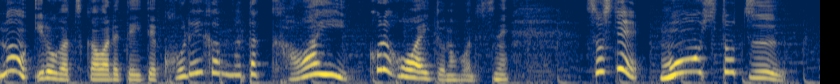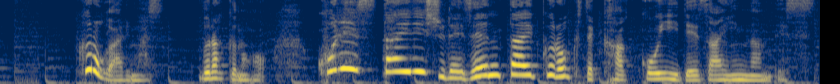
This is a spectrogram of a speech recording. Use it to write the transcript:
の色が使われていてこれがまた可愛いこれホワイトの方ですね。そしてもう一つ黒があります。ブラックの方。これスタイリッシュで全体黒くてかっこいいデザインなんです。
